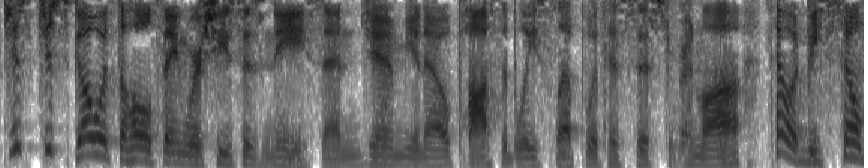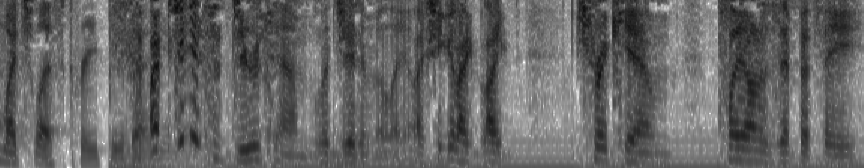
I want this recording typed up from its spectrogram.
just just go with the whole thing where she's his niece and Jim, you know, possibly slept with his sister-in-law. That would be so much less creepy than. like, she could seduce him legitimately. Like she could like like trick him, play on his empathy,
